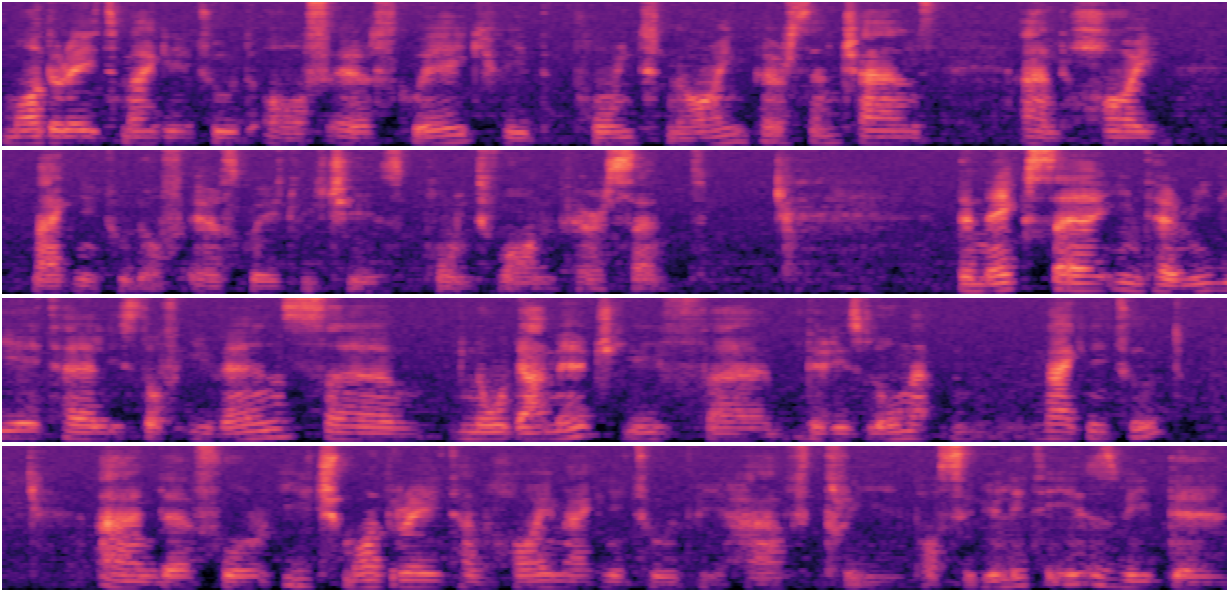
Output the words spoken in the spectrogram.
moderate magnitude of earthquake with 0.9% chance, and high magnitude of earthquake which is 0.1%. The next uh, intermediate uh, list of events, um, no damage if uh, there is low ma magnitude, and uh, for each moderate and high magnitude we have three possibilities with the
